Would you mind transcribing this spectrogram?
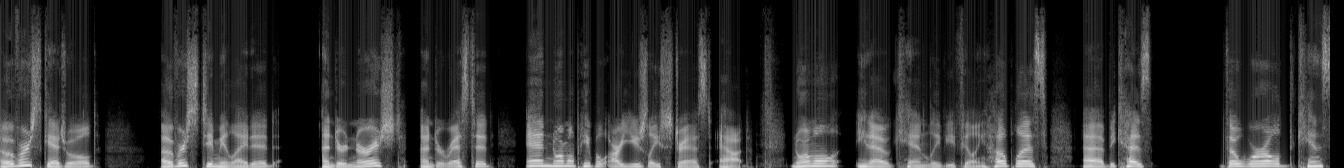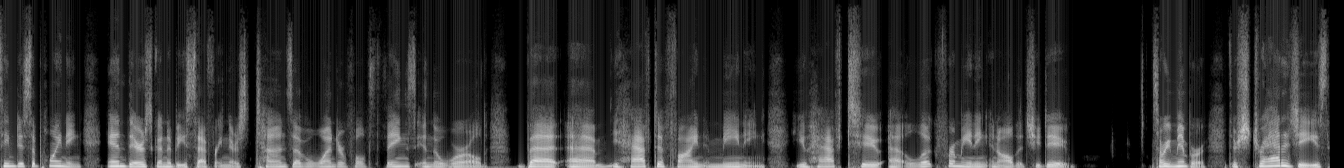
overscheduled, overstimulated, undernourished, underrested, and normal people are usually stressed out. Normal, you know, can leave you feeling hopeless uh, because the world can seem disappointing and there's going to be suffering. There's tons of wonderful things in the world, but um, you have to find meaning. You have to uh, look for meaning in all that you do. So remember, there's strategies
